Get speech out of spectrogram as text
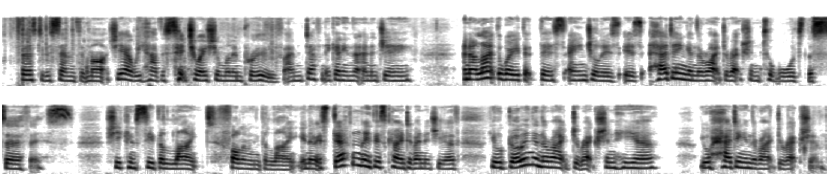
1st to the 7th of March. Yeah, we have the situation will improve. I'm definitely getting that energy. And I like the way that this angel is is heading in the right direction towards the surface. She can see the light, following the light. You know, it's definitely this kind of energy of you're going in the right direction here. You're heading in the right direction.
